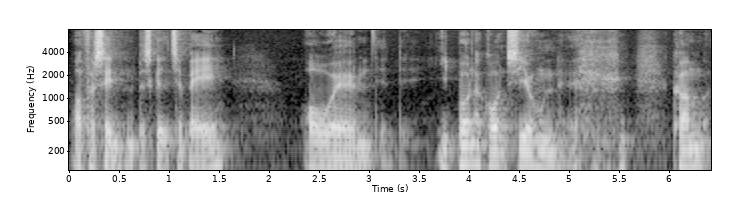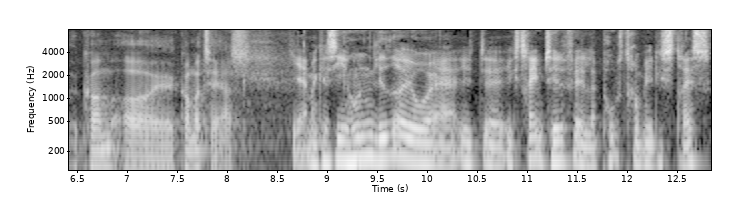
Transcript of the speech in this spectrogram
og får sendt en besked tilbage. Og øh, i bund og grund siger hun, kom, kom, og, øh, kom og tag os. Ja, man kan sige, at hun lider jo af et øh, ekstremt tilfælde af posttraumatisk stress,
